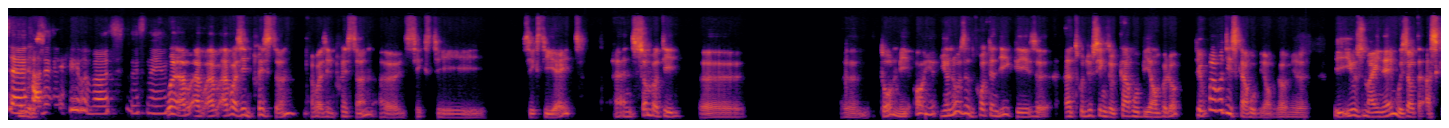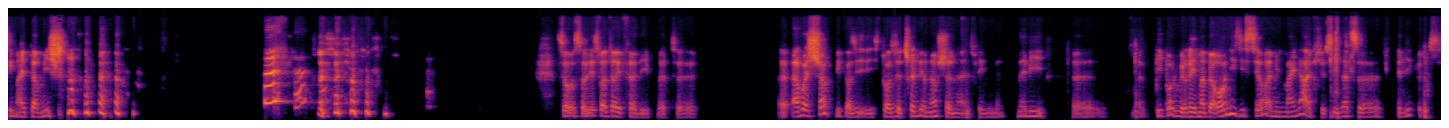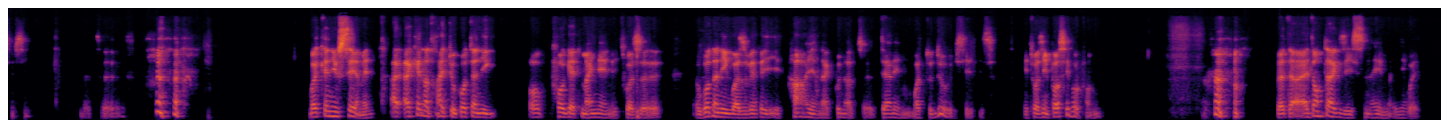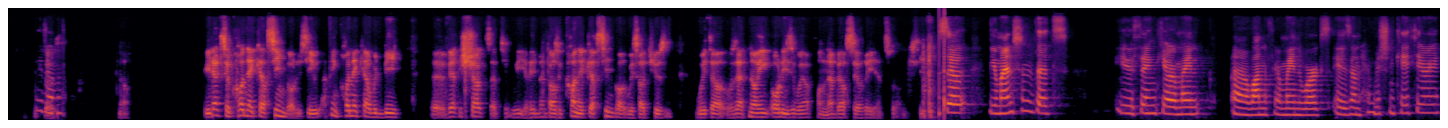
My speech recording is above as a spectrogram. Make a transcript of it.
So yes. how did you feel about this name? Well, I, I, I was in Princeton. I was in Princeton uh, in 60, 68, and somebody uh, uh, told me, oh, you, you know that Grothendieck is uh, introducing the Karoubi envelope. Said, well, what is Karoubi envelope? He used my name without asking my permission. so, so this was very funny, but uh, uh, I was shocked because it, it, was a trivial notion. I think maybe uh, people will remember only this theorem in my life. You see, that's uh, ridiculous. You see, but what can you say? I mean, I, I cannot write to Grothendieck or forget my name. It was uh, Grothendieck was very high, and I could not uh, tell him what to do. See, it was impossible for me. but I don't like this name anyway. Because, he likes the Kronecker symbol. You see, I think Kronecker would be uh, very shocked that we remember the Kronecker symbol without using, without, without knowing all his work on number theory and so on. You so you mentioned that you think your main, uh, one of your main works is on Hermitian K theory.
